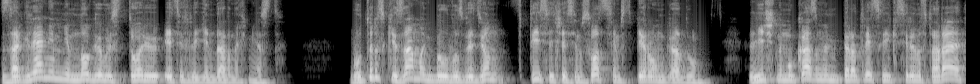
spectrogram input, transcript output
Заглянем немного в историю этих легендарных мест. Бутырский замок был возведен в 1771 году. Личным указом императрица Екатерина II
